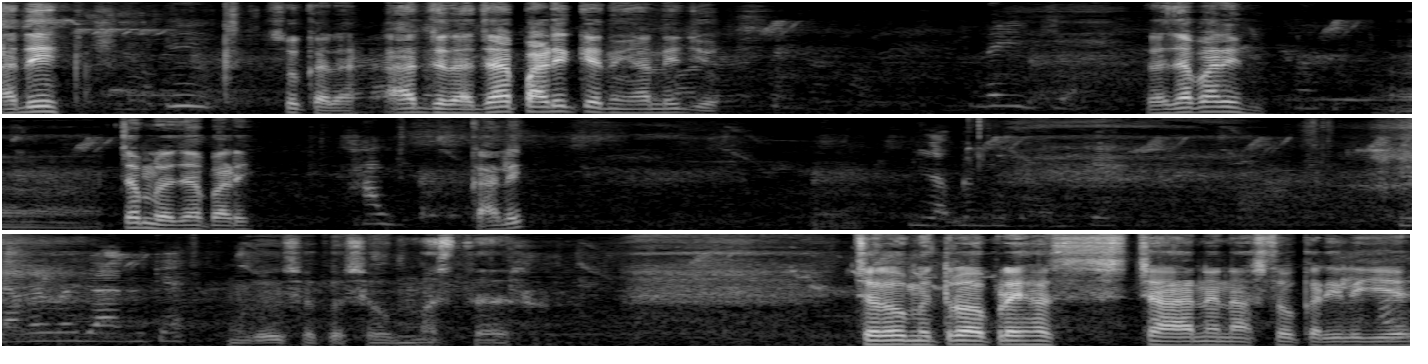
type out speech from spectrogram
આદિ? શું કરે? આજ રજા પાડી કે નહીં? આ નહીં જ્યો? રજા પાડી ને ચમ રજા પાડી? કાલી જોઈ શકો છો મસ્ત. ચલો મિત્રો આપણે હસ- ચા અને નાસ્તો કરી લઈએ.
